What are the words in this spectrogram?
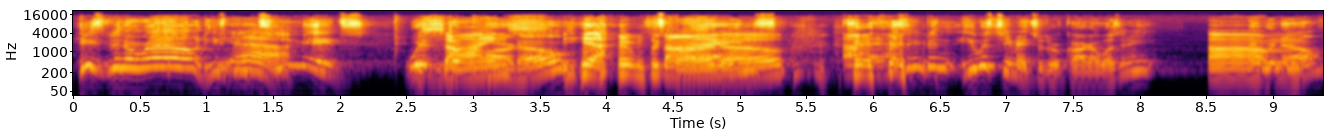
He's been around. He's Yeah. been teammates with Sainz. Ricciardo. Yeah, Ricciardo. Uh, hasn't he been? He was teammates with Ricciardo, wasn't he? Um, At Renault.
